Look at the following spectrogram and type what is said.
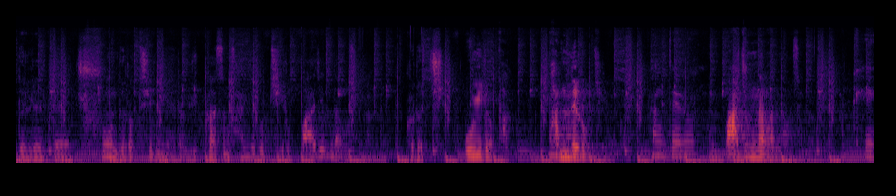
늘릴 때쭉 늘어뜨리는 게 아니라 윗가슴 살리고 뒤로 빠진다고 생각해요 그렇지 오히려 바- 반대로 움직이는 거예요 반대로. 마중 나간다고 생각해요 오케이.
